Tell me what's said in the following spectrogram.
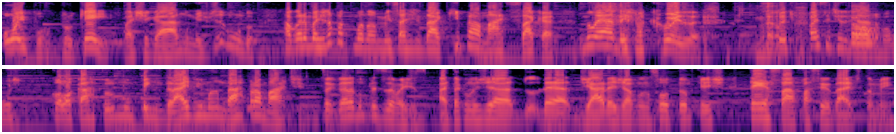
oi por, pro Kay, vai chegar no mesmo segundo. Agora imagina pra tu mandar uma mensagem daqui pra Marte, saca? Não é a mesma coisa. Não. Então, tipo, faz sentido de nada, vamos colocar tudo num pendrive e mandar para Marte. Agora não precisa mais disso. A tecnologia diária já avançou tanto que eles têm essa facilidade também.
